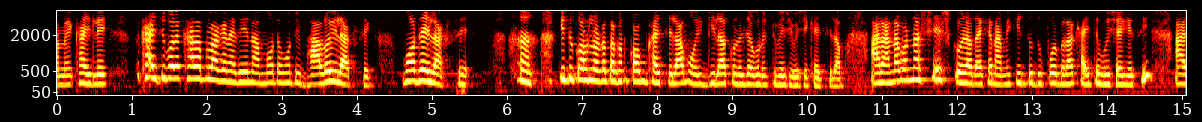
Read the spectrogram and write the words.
মানে খাইলে। তো খাইছি পরে খারাপ লাগে না, দেখি না, মোটামুটি ভালোই লাগছে, মজাই লাগছে। কিন্তু করলাটা তখন কম খাইছিলাম, ওই গিলা কলেজাগুলো একটু বেশি বেশি খাইছিলাম। আর রান্নাবান্না শেষ করে দেখেন, আমি কিন্তু দুপুরবেলা খাইতে বসে গেছি। আর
